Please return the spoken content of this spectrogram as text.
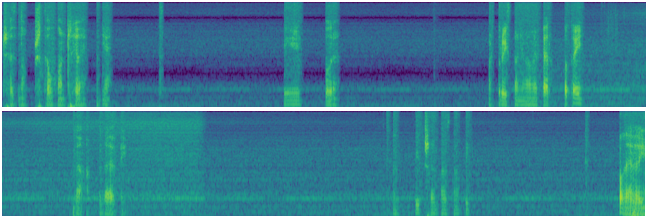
Czy znowuż to włączyłem? Nie. I górę. Na której stronie mamy per? Po tej? Tak, lewej. I trzeba zrobić po lewej.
